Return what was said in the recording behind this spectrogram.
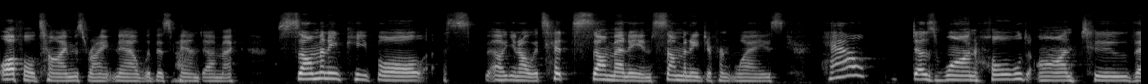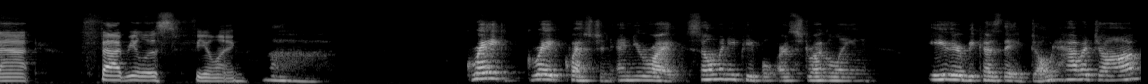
awful times right now with this pandemic. So many people, uh, you know, it's hit so many in so many different ways. How does one hold on to that fabulous feeling? Great, great question. And you're right. So many people are struggling either because they don't have a job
